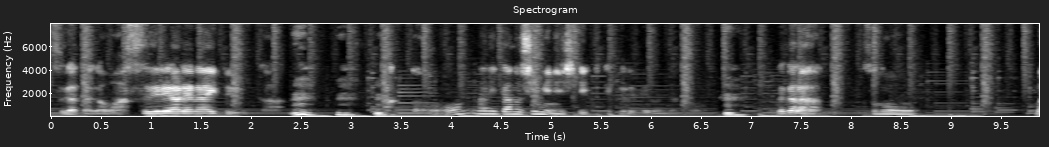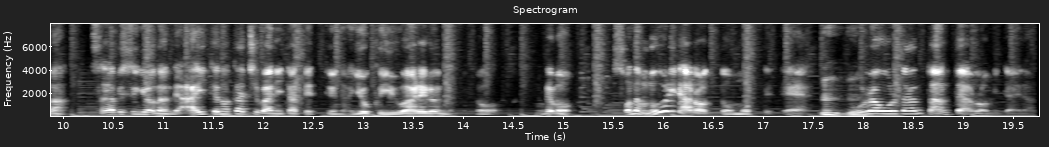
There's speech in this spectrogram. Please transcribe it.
姿が忘れられないというかうん。うん。うん。あこんなに楽しみにしてきてくれてるんだと。うん。だからそのまあサービス業なんで相手の立場に立てっていうのはよく言われるんだけどでもそんな無理だろって思ってて、うん。俺は俺だあんたあんたやろみたいな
